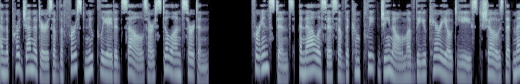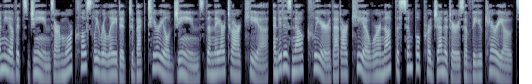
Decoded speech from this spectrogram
and the progenitors of the first nucleated cells are still uncertain. Curtain. For instance, analysis of the complete genome of the eukaryote yeast shows that many of its genes are more closely related to bacterial genes than they are to archaea, and it is now clear that archaea were not the simple progenitors of the eukaryotes,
